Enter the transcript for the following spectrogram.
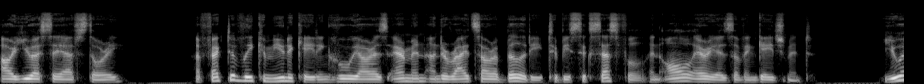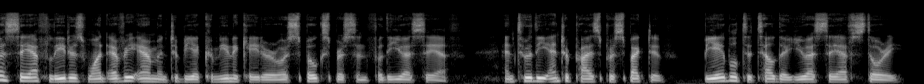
Our USAF story Effectively communicating who we are as airmen underwrites our ability to be successful in all areas of engagement. USAF leaders want every airman to be a communicator or spokesperson for the USAF, and through the enterprise perspective, be able to tell their USAF story.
